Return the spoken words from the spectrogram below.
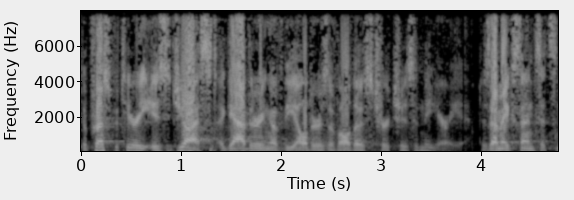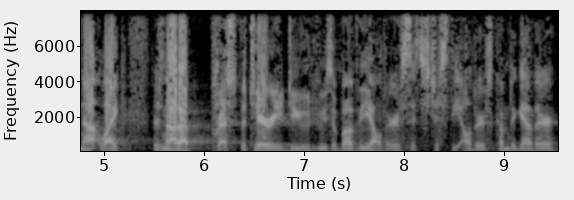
the presbytery is just a gathering of the elders of all those churches in the area. Does that make sense? It's not like there's not a presbytery dude who's above the elders. It's just the elders come together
